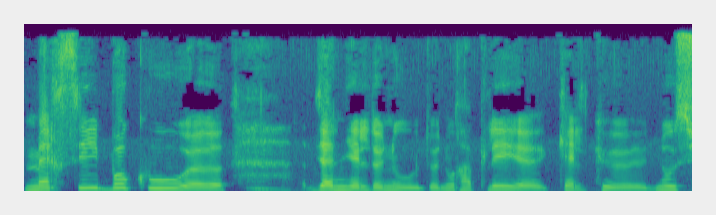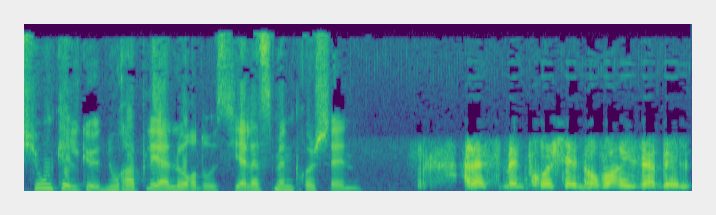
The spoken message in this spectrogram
Merci beaucoup. Daniel, de nous, de nous rappeler euh, quelques notions, quelques, nous rappeler à l'ordre aussi. À la semaine prochaine. À la semaine prochaine. Au revoir Isabelle.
